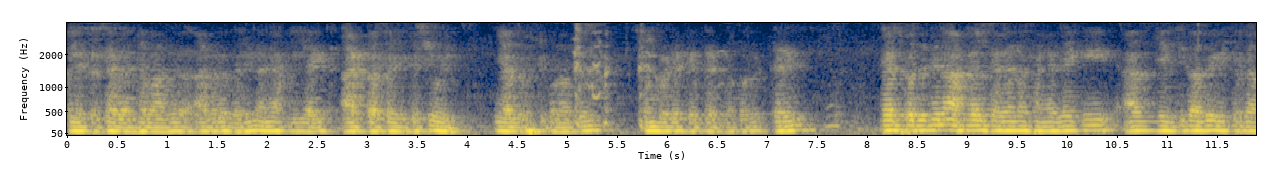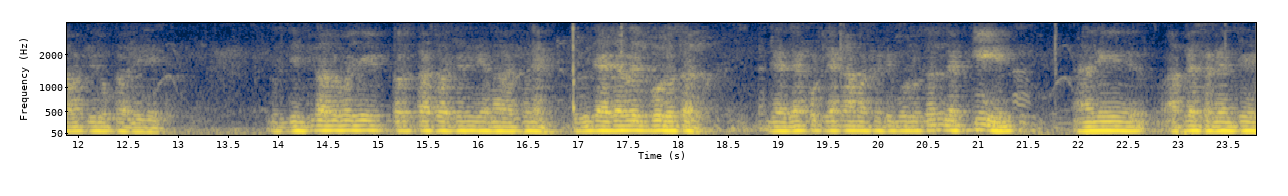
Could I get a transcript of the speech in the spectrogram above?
कलेक्टर साहेबांच्या मागं आग्रह धरेल आणि आपली लाइट आठ तासाची कशी होईल या दृष्टिकोनातून शंभर टक्के प्रयत्न करू करेन. त्याच पद्धतीनं आपल्याला सगळ्यांना सांगायचं आहे की आज जयंती तालू आहे इतर गावातले लोक आलेली आहेत. जयंती तालू म्हणजे परत पाच वर्षांनी येणार असं नाही. तुम्ही ज्या ज्या वेळेस बोलवताल ज्या ज्या कुठल्या कामासाठी बोलवताल नक्की येईल. आणि आपल्या सगळ्यांचे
